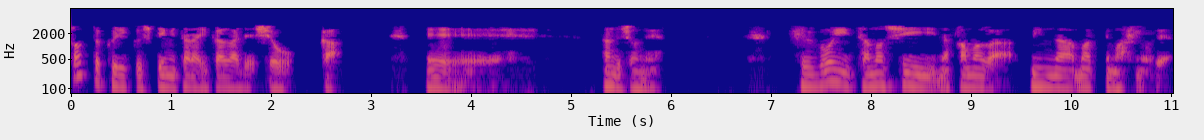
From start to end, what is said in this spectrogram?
ちょっとクリックしてみたらいかがでしょうか。えー、なんでしょうね。すごい楽しい仲間がみんな待ってますので、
